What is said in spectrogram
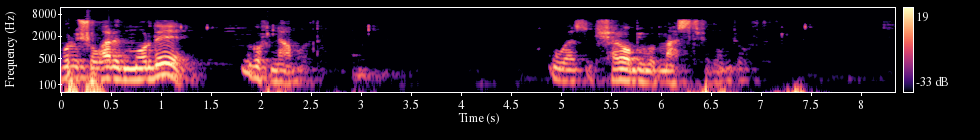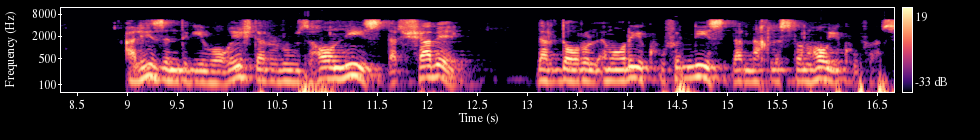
برو شوهرت مرده. می‌گفت نمرد او از شرابی و مست شد اونجا افتاد. علی زندگی واقعیش در روزها نیست در شب در دارالاماره کوفه نیست در نخلستانهای کوفه است.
